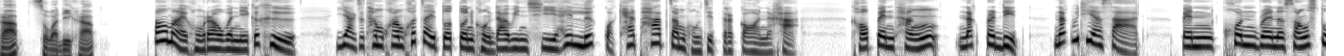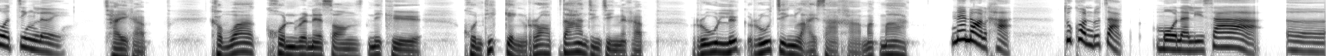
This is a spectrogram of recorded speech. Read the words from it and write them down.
ครับ สวัสดีครับ เป้าหมายของเราวันนี้ก็คือ อยากจะทำความเข้าใจตัวตนของดาวินชีให้ลึกกว่าแค่ภาพจำของจิตรกรนะคะ เขาเป็นทั้งนักประดิษฐ์ นักวิทยาศาสตร์ เป็นคนเรเนซองส์ตัวจริงเลย ใช่ครับคำว่าคนเรเนซองส์นี่คือ คนที่เก่งรอบด้านจริง ๆ นะครับ รู้ลึกรู้จริงหลายสาขามากแน่นอนค่ะ ทุกคนรู้จักโมนาลิซาเอ่อ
